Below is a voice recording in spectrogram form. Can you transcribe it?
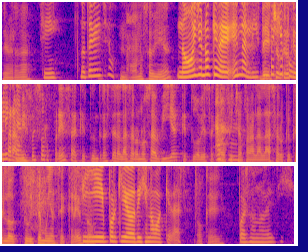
De verdad. Sí. ¿No te había dicho? No, no sabía. No, yo no quedé en la lista De hecho, que creo que para mí fue sorpresa que tú entraste a la Lázaro. No sabía que tú habías sacado Ajá. ficha para la Lázaro. Creo que lo tuviste muy en secreto. Sí, porque yo dije, no voy a quedar. Ok. Por eso no les dije.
